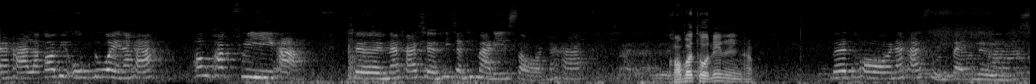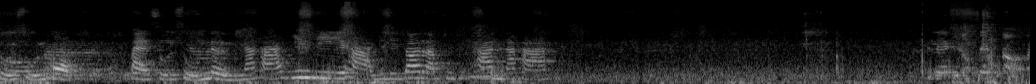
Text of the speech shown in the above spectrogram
นะคะ แล้วก็พี่อุ๊บด้วยนะคะ ห้องพักฟรีค่ะ เชิญนะคะ เชิญที่จันทิมารีสอร์ทนะคะ ขอเบอร์โทรนิดนึงครับ เบอร์โทรนะคะ 081 006 8001 นะคะ ยินดีค่ะ ยินดีต้อนรับทุกท่านนะคะเล็กเซตต่อไป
